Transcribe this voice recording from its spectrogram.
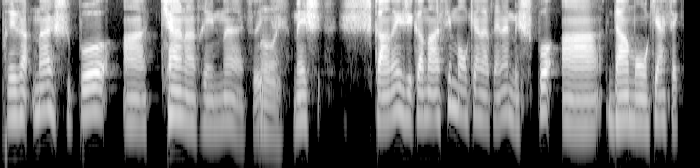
Présentement, je suis pas en camp d'entraînement, tu sais. Ouais. Mais je, je suis quand même, j'ai commencé mon camp d'entraînement, mais je suis pas en, dans mon camp. Fait que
